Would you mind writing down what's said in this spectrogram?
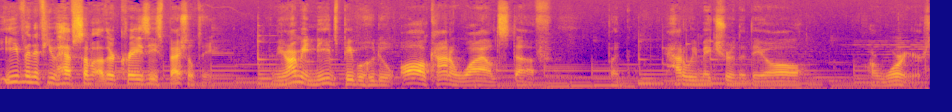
Even if you have some other crazy specialty. The Army needs people who do all kind of wild stuff, but how do we make sure that they all are warriors?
